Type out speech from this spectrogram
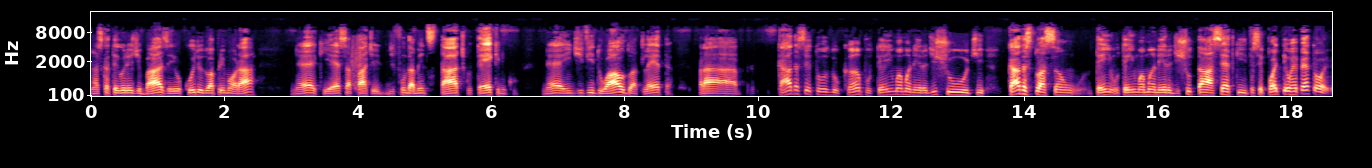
nas categorias de base, eu cuido do aprimorar, né? Que é essa parte de fundamento estático, técnico, né? Individual do atleta, para cada setor do campo tem uma maneira de chute, cada situação tem, tem uma maneira de chutar, certo? Que você pode ter o repertório,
